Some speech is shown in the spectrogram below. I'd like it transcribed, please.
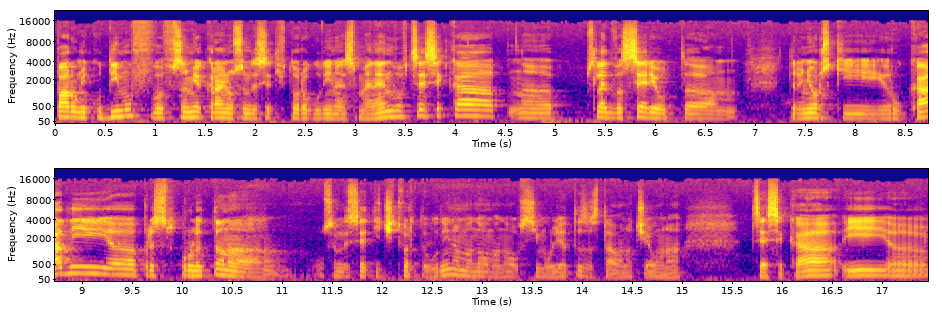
Паро Никодимов в самия край на 82 година е сменен в ЦСК. А, следва серия от а, треньорски рукади. А, през пролета на 84 година Манол Манол в Симулията застава начало на ЦСК и а,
